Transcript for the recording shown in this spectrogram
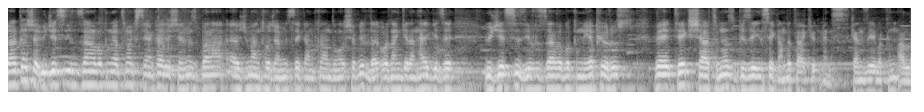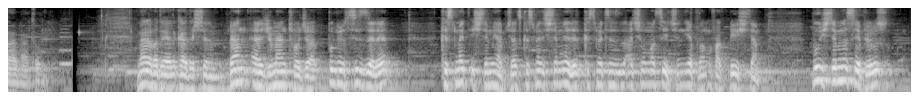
Ve arkadaşlar ücretsiz yıldızlama bakımı yaptırmak isteyen kardeşlerimiz bana Ercüment Hocam Instagram kanalından ulaşabilirler. Oradan gelen herkese ücretsiz yıldızlama bakımı yapıyoruz. Ve tek şartımız bizi Instagram'da takip etmeniz. Kendinize iyi bakın. Allah'a emanet olun. Merhaba değerli kardeşlerim. Ben Ercüment Hoca. Bugün sizlere kısmet işlemi yapacağız. Kısmet işlemi nedir? Kısmetinizin açılması için yapılan ufak bir işlem. Bu işlemi nasıl yapıyoruz?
